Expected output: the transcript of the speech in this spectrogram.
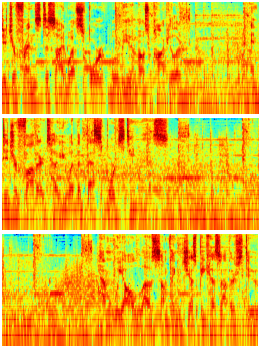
Did your friends decide what sport will be the most popular? And did your father tell you what the best sports team is? Haven't we all loved something just because others do?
